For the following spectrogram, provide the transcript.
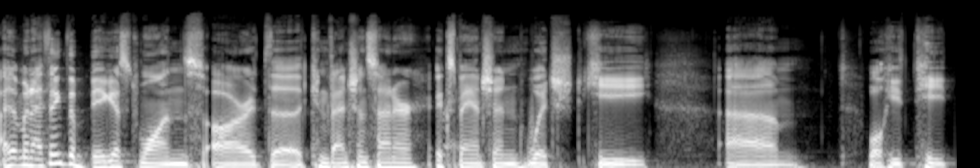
I mean, I think the biggest ones are the convention center expansion, which he, um, well, he he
